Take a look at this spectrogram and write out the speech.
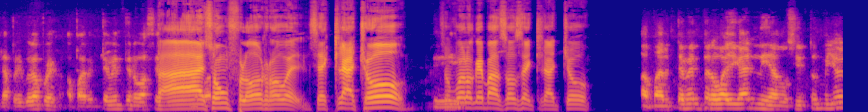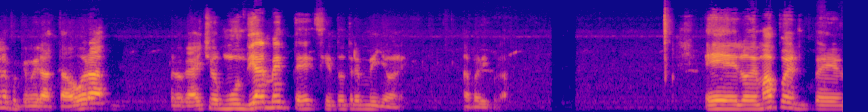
la película pues aparentemente no va a ser... Ah, eso es un flow, Robert. Se esclachó. Eso fue lo que pasó, se esclachó. Aparentemente no va a llegar ni a 200 millones porque mira, hasta ahora lo que ha hecho mundialmente 103 millones la película. Eh, lo demás pues eh,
